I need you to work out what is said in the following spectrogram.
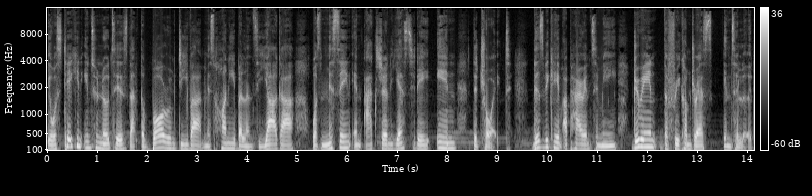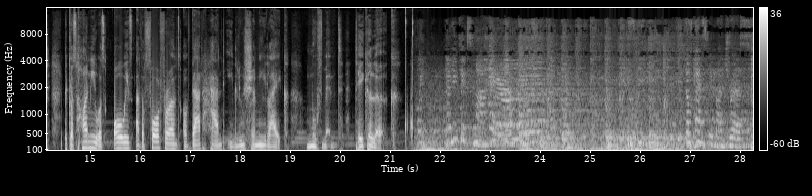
it was taken into notice that the ballroom diva Miss Honey Balenciaga was missing in action yesterday in Detroit. This became apparent to me during the Freakum Dress interlude because Honey was always at the forefront of that hand illusiony like movement. Take a look. Wait, let me fix my hair. Don't pass me my dress.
